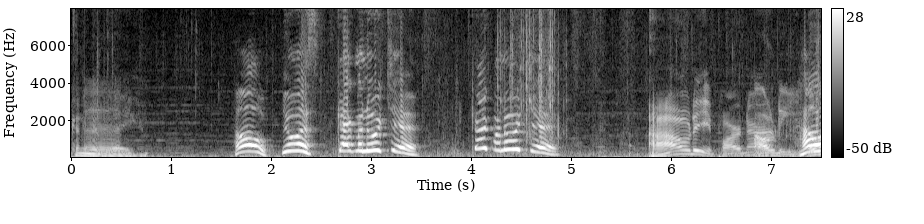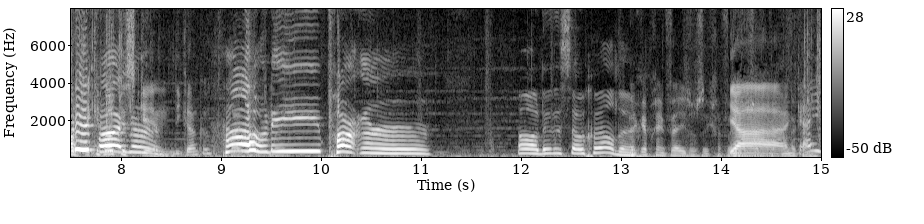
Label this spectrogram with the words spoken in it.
Ik kan niet meer Eh. bewegen. Oh, jongens, kijk mijn hoedje. Kijk mijn hoedje. Howdy, partner. Howdy. Howdy, oh, ik heb ook een partner. skin. Die kan ik ook Howdy, partner. Oh, dit is zo geweldig. Ik heb geen vezels, ik ga vezels Ja, kijk.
